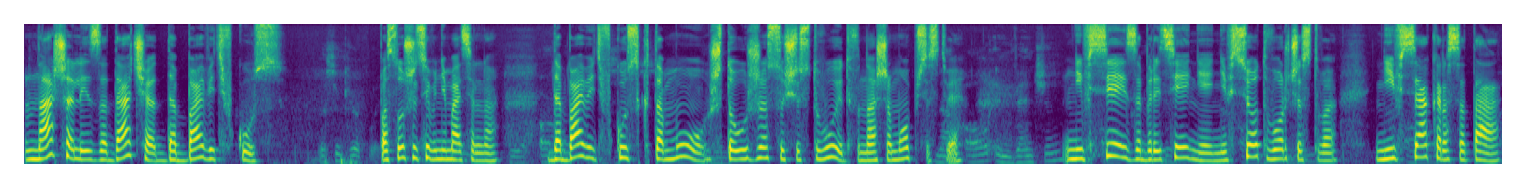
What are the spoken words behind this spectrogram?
наша ли задача добавить вкус? Послушайте внимательно. Добавить вкус к тому, что уже существует в нашем обществе. Не все изобретения, не все творчество, не вся красота,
